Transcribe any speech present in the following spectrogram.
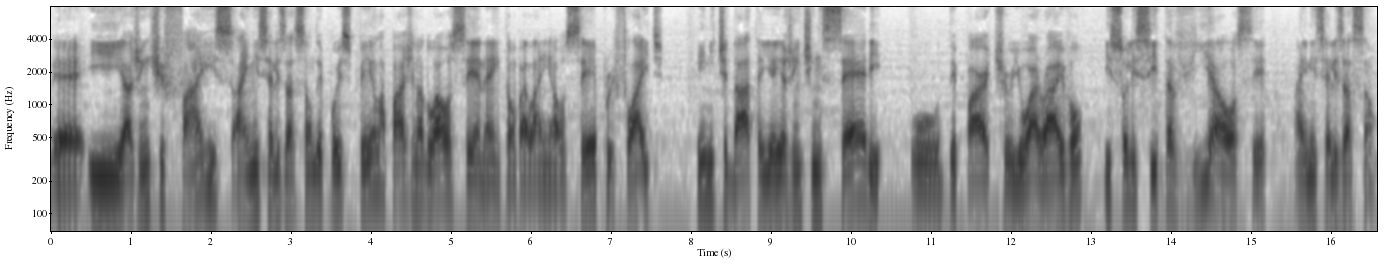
É, e a gente faz a inicialização depois pela página do AOC, né? Então vai lá em AOC, Pre-Flight, Init Data, e aí a gente insere o Departure e o Arrival e solicita via AOC a inicialização.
